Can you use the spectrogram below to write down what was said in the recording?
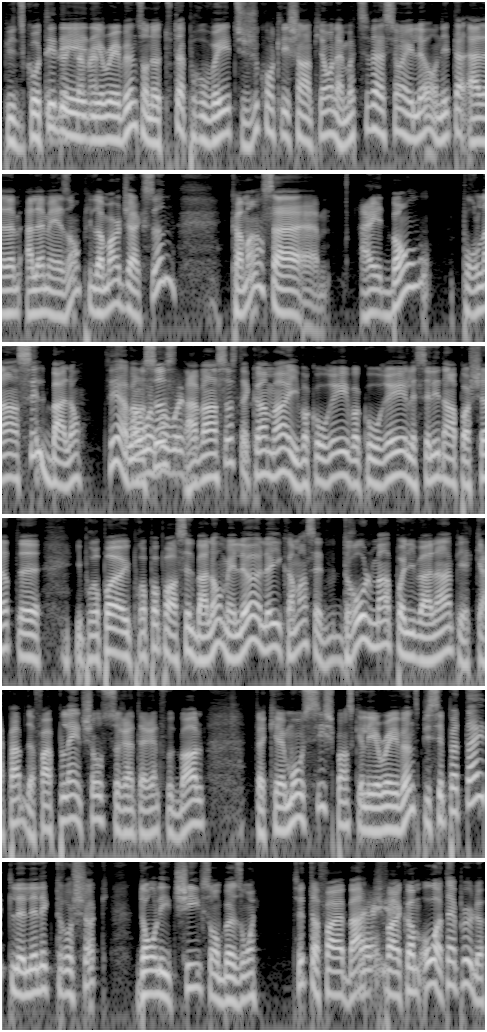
Puis du côté des, Ravens, on a tout approuvé. Tu joues contre les champions, la motivation est là. On est à, la, maison. Puis Lamar Jackson commence à être bon pour lancer le ballon avant, ça, avant ça, c'était comme ah, il va courir, il va courir, laissez-le dans la pochette, euh, il ne pourra, pas, il pourra pas passer le ballon. Mais là, là, il commence à être drôlement polyvalent puis être capable de faire plein de choses sur un terrain de football. Fait que moi aussi, je pense que les Ravens, puis c'est peut-être l'électrochoc dont les Chiefs ont besoin. Tu sais, de te faire battre puis faire comme Oh, attends un peu là.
